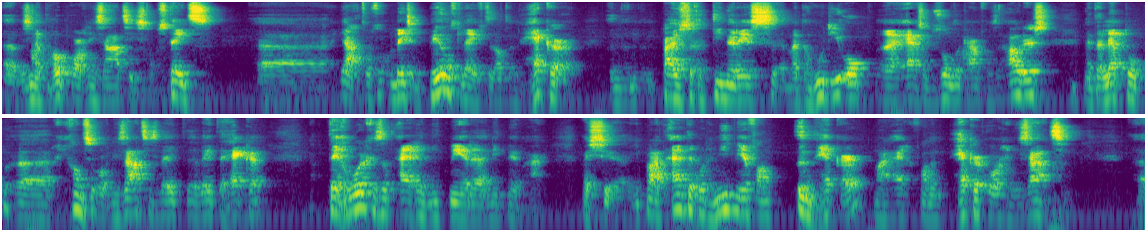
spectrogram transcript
Uh, we zien dat een hoop organisaties nog steeds ja, toch een beetje het beeld leeft dat een hacker een, een, een puistige tiener is met een hoodie op, ergens op de zolderkamer van zijn ouders, met een laptop gigantische organisaties weet, weet te hacken. Tegenwoordig is dat eigenlijk niet meer, niet meer waar. Als je, praat eigenlijk niet meer van een hacker, maar eigenlijk van een hackerorganisatie. Uh,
